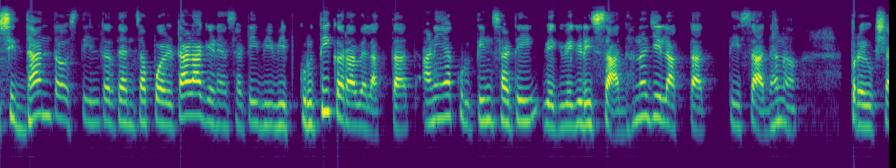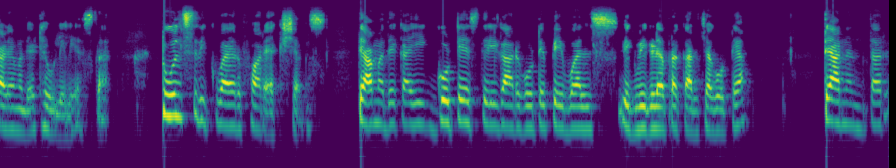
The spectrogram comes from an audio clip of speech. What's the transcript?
सिद्धांत असतील तर त्यांचा पळताळा घेण्यासाठी विविध कृती कराव्या लागतात आणि या कृतींसाठी वेगवेगळी साधनं जी लागतात ती साधनं प्रयोगशाळेमध्ये ठेवलेली असतात. टूल्स रिक्वायर फॉर ॲक्शन्स त्यामध्ये काही गोटे असतील गारगोटे पेबल्स वेगवेगळ्या प्रकारच्या गोट्या. त्यानंतर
